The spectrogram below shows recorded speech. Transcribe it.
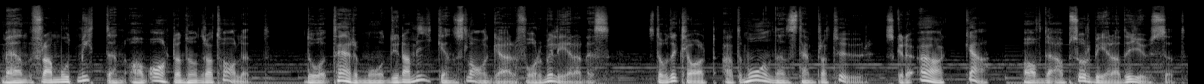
Men fram mot mitten av 1800-talet, då termodynamikens lagar formulerades, stod det klart att molnens temperatur skulle öka av det absorberade ljuset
